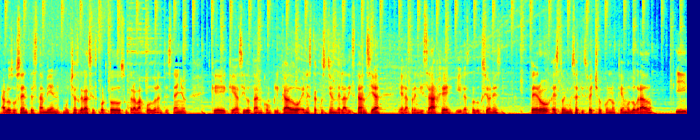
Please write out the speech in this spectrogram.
A los docentes también, muchas gracias por todo su trabajo durante este año, que, ha sido tan complicado en esta cuestión de la distancia, el aprendizaje y las producciones. Pero estoy muy satisfecho con lo que hemos logrado. Y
